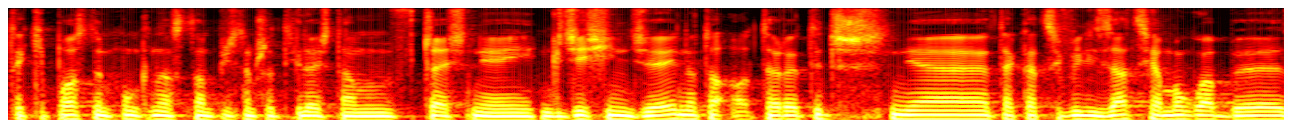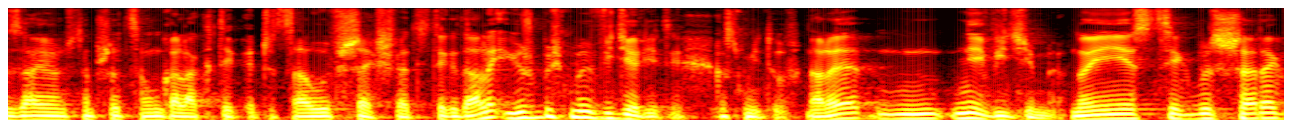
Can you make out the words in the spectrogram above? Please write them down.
taki postęp mógł nastąpić na przykład ileś tam wcześniej, gdzieś indziej, no to teoretycznie taka cywilizacja mogłaby zająć na przykład całą galaktykę, czy cały wszechświat i tak dalej. I już byśmy widzieli tych kosmitów, no ale mm, nie widzimy. No i jest jakby szereg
